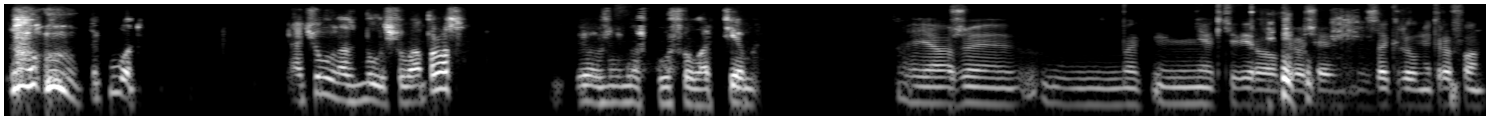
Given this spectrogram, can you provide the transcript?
так вот, о чем у нас был еще вопрос? Я уже немножко ушел от темы. Я уже не активировал, короче, закрыл микрофон.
